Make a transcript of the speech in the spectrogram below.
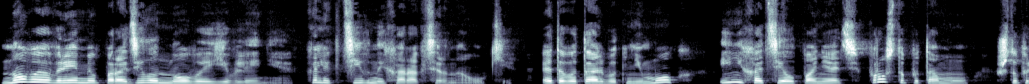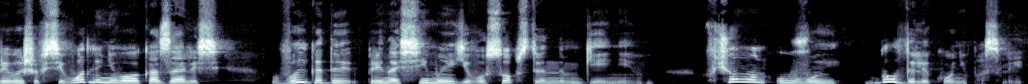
Новое время породило новое явление – коллективный характер науки. Этого Тальбот не мог и не хотел понять просто потому, что превыше всего для него оказались выгоды, приносимые его собственным гением, в чем он, увы, был далеко не последний.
